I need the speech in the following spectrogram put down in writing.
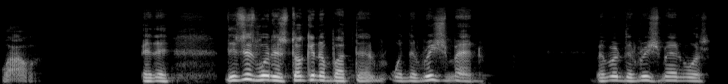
Wow. And uh, this is what he's talking about the, when the rich man, remember the rich man was,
